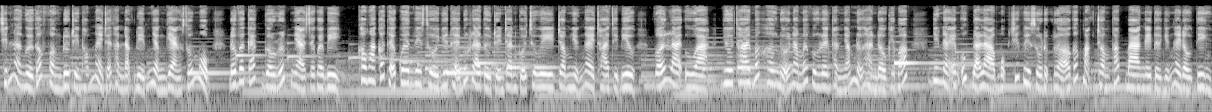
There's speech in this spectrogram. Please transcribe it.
chính là người góp phần đưa truyền thống này trở thành đặc điểm nhận dạng số 1 đối với các girl group nhà JYP. Không ai có thể quên visual như thể bước ra từ truyện tranh của Tui trong những ngày Thai debut với Lai Ua. Dù Thai mất hơn nửa năm mới vươn lên thành nhóm nữ hàng đầu K-pop, nhưng nàng em út đã là một chiếc visual rực rỡ góp mặt trong top 3 ngay từ những ngày đầu tiên.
